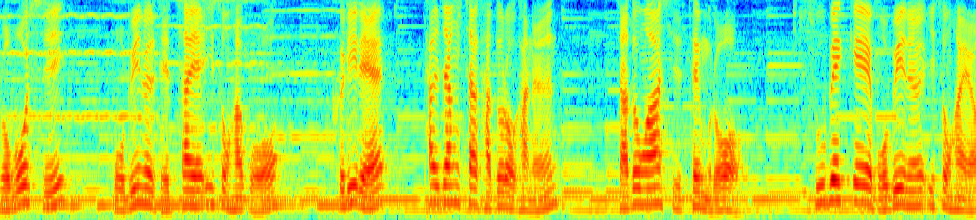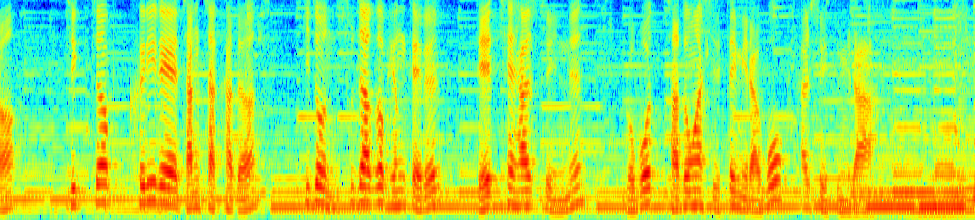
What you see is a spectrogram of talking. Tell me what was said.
로봇이 보빈을 대차에 이송하고 크릴에 탈장착하도록 하는 자동화 시스템으로 수백 개의 보빈을 이송하여 직접 크릴에 장착하던 기존 수작업 형태를 대체할 수 있는 로봇 자동화 시스템이라고 할 수 있습니다.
